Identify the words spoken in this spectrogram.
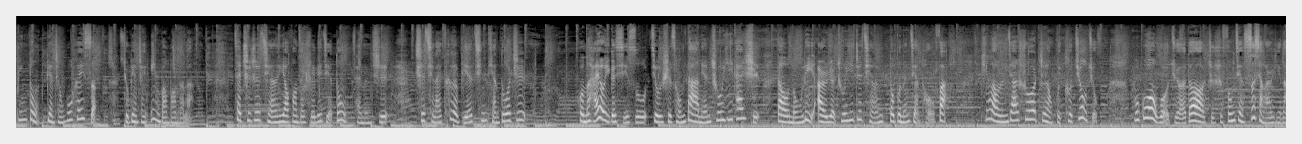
冰冻变成乌黑色，就变成硬邦邦的了。在吃之前要放在水里解冻才能吃，吃起来特别清甜多汁。我们还有一个习俗，就是从大年初一开始到农历二月初一之前都不能剪头发，听老人家说这样会克舅舅。不过我觉得只是封建思想而已呢。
